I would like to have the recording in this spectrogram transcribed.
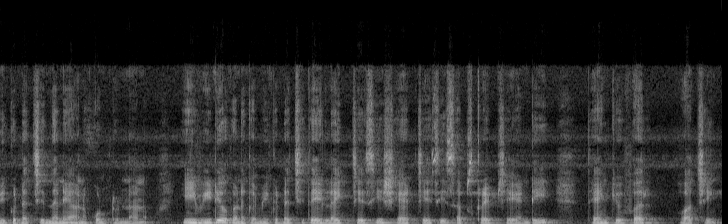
మీకు నచ్చిందని అనుకుంటున్నాను. ఈ వీడియో కనుక మీకు నచ్చితే లైక్ చేసి షేర్ చేసి సబ్స్క్రైబ్ చేయండి. Thank you for watching.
